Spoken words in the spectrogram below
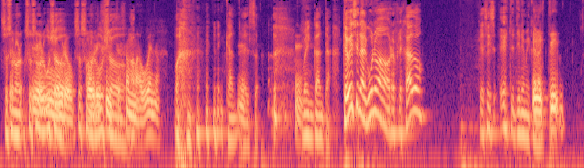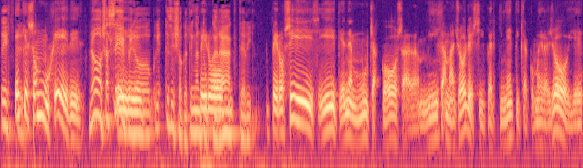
Sos un, sos un orgullo. Sos un orgullo. son ah, más buenos. me encanta eso. Me encanta. ¿Te ves en alguno reflejado? Que decís, este tiene mi carácter. Este, Es que son mujeres. No, ya sé, Eh, pero qué sé yo, que tengan pero- tu carácter. y- Pero sí, sí, tienen muchas cosas. Mi hija mayor es hiperkinética como era yo y es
